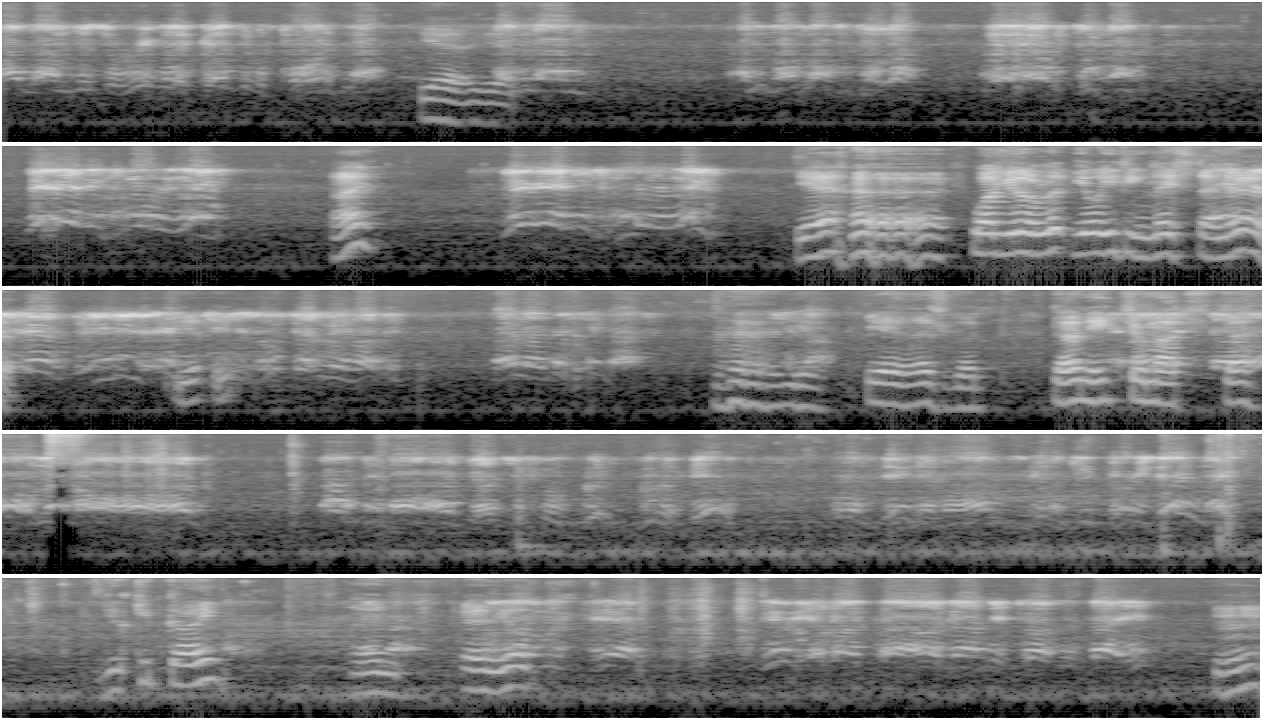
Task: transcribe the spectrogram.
I'm, I'm just a regular go to the toilet now. Yeah, yeah. Eh? Me. Yeah. well, you're you're eating less than her. Yeah, Yeah, yeah. Look at me like it. No, no, that's enough. yeah. Yeah, that's good. Don't eat too much. You keep going, and and you're. hmm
